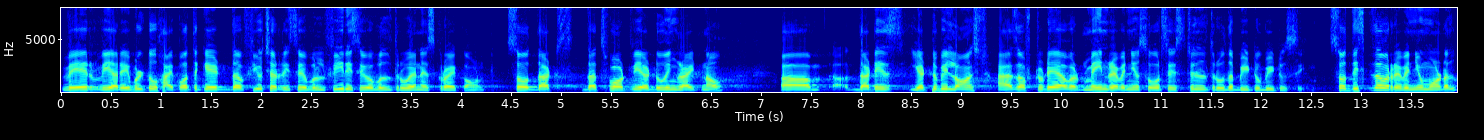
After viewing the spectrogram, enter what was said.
where we are able to hypothecate the future receivable, fee receivable through an escrow account. So that's, that's what we are doing right now. Um, that is yet to be launched. As of today, our main revenue source is still through the B2B2C. So this is our revenue model.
